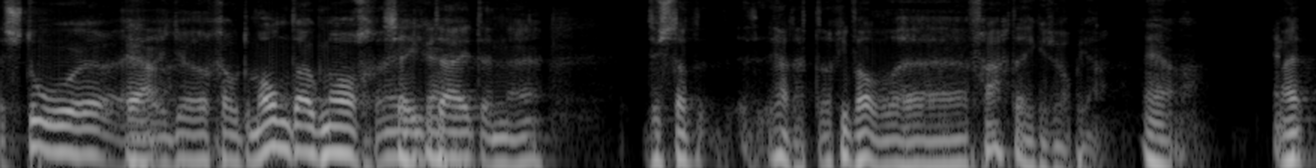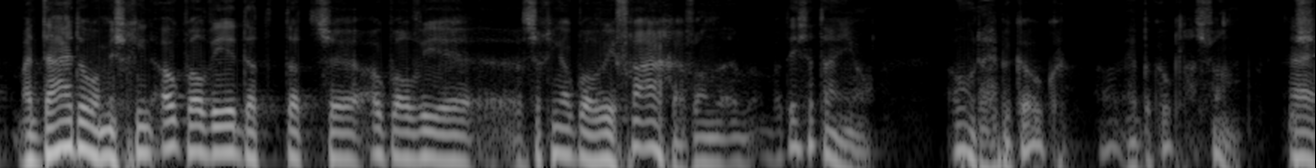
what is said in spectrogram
stoer, eh, Ja. je, grote mond ook nog in die tijd. En, eh, dus dat, ja, dat riep wel eh, vraagtekens op, ja. Ja. Maar, maar daardoor misschien ook wel weer dat, dat ze ook wel weer, eh, ze ging ook wel weer vragen van, eh, wat is dat dan joh? Oh, daar heb ik ook. Oh, daar heb ik ook last van. Dus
